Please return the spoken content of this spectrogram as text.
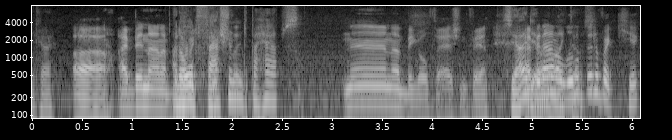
okay. Uh, I've been on a bit An of a old fashioned, perhaps. Nah, not a big old fashioned fan. See, I I've do. been I on like a little those. bit of a kick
